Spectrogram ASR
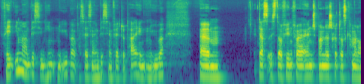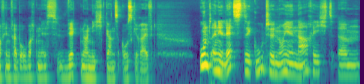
fällt immer ein bisschen hinten über. Was heißt ein bisschen, fällt total hinten über. Ähm, das ist auf jeden Fall ein spannender Schritt, das kann man auf jeden Fall beobachten. Es wirkt noch nicht ganz ausgereift. Und eine letzte gute neue Nachricht ähm,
